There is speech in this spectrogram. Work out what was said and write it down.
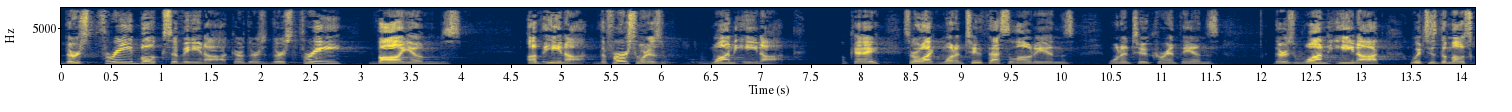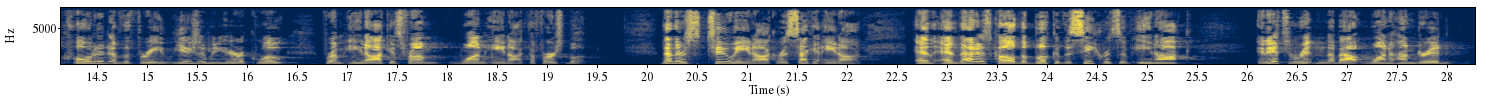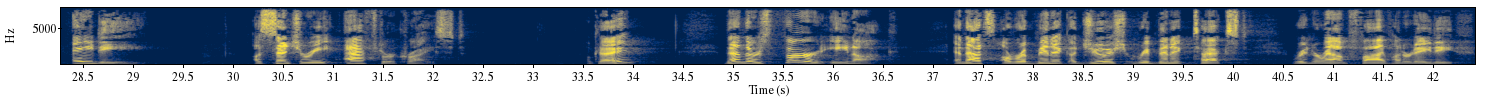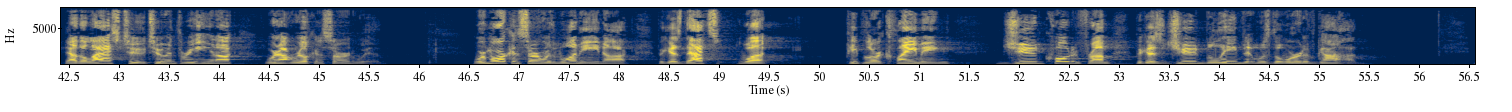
there's three books of Enoch, or there's, there's three volumes of Enoch. The first one is one Enoch, okay? Sort of like one and two Thessalonians, one and two Corinthians. There's one Enoch, which is the most quoted of the three. Usually, when you hear a quote from Enoch, it's from one Enoch, the first book. Then there's two Enoch, or a second Enoch. And, and that is called the Book of the Secrets of Enoch, and it's written about 100 AD a century after Christ. Okay? Then there's third Enoch, and that's a rabbinic, a Jewish rabbinic text written around 500 AD. Now, the last two, two and three Enoch, we're not real concerned with. We're more concerned with one Enoch because that's what people are claiming Jude quoted from because Jude believed it was the Word of God.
